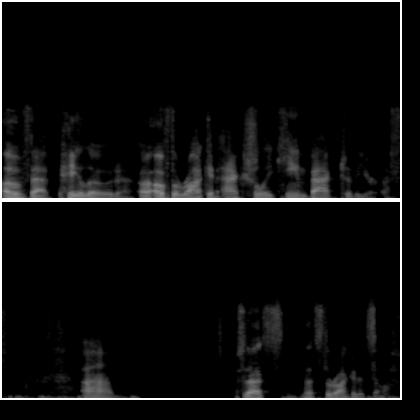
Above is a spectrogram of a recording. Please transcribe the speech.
of that payload uh, of the rocket actually came back to the Earth. Um, so that's that's the rocket itself.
